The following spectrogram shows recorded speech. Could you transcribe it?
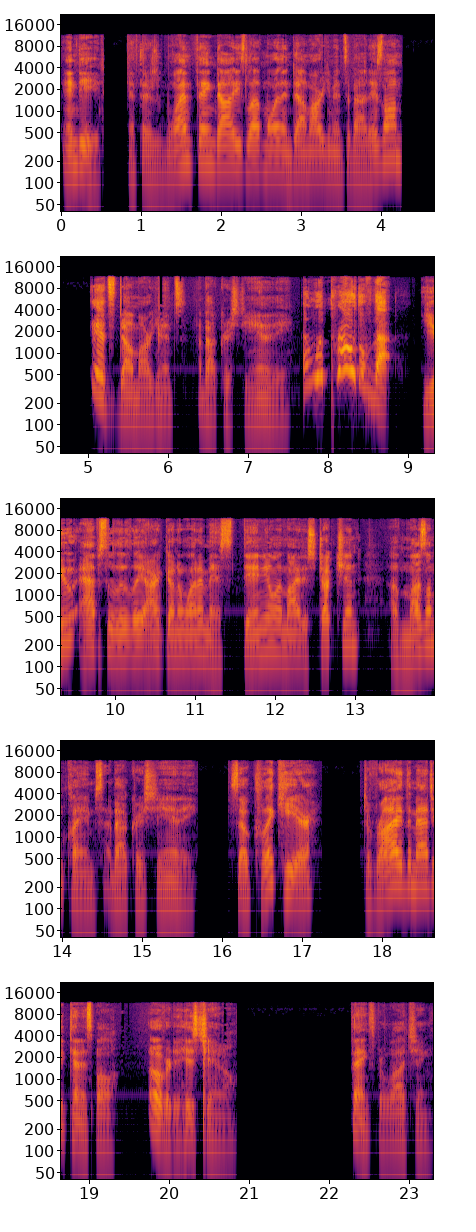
Indeed, if there's one thing Thaddeus love more than dumb arguments about Islam, it's dumb arguments about Christianity. And we're proud of that. You absolutely aren't going to want to miss Daniel and my destruction of Muslim claims about Christianity. So click here to ride the magic tennis ball over to his channel. Thanks for watching.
